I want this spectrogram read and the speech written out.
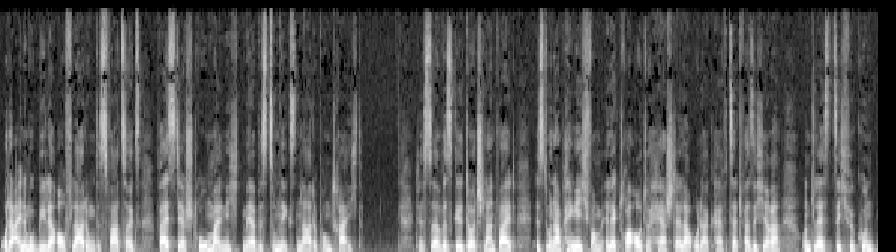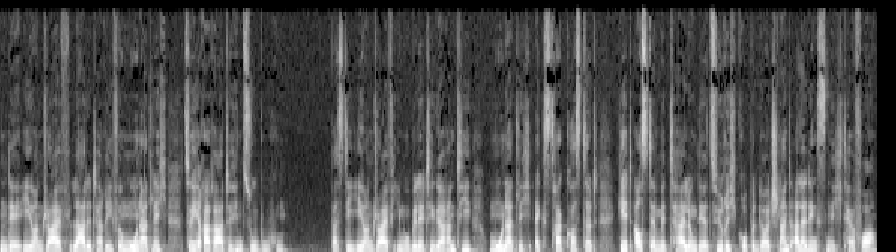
oder eine mobile Aufladung des Fahrzeugs, falls der Strom mal nicht mehr bis zum nächsten Ladepunkt reicht. Der Service gilt deutschlandweit, ist unabhängig vom Elektroautohersteller oder Kfz-Versicherer und lässt sich für Kunden der E.ON Drive Ladetarife monatlich zu ihrer Rate hinzubuchen. Was die E.ON Drive E-Mobility Garantie monatlich extra kostet, geht aus der Mitteilung der Zürich Gruppe Deutschland allerdings nicht hervor.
